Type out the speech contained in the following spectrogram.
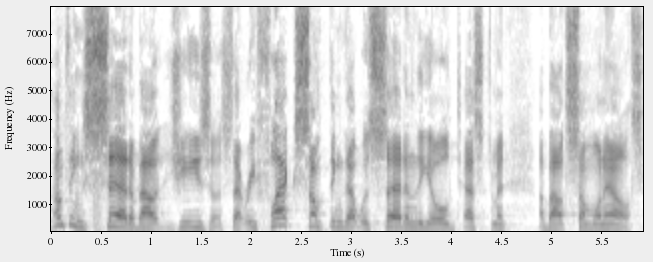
something said about Jesus that reflects something that was said in the Old Testament about someone else.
